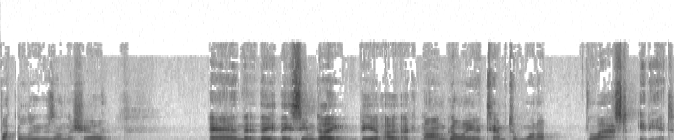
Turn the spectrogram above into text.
fuckaloos on the show, and they they seem to like be a, a- an ongoing attempt to one up the last idiot.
